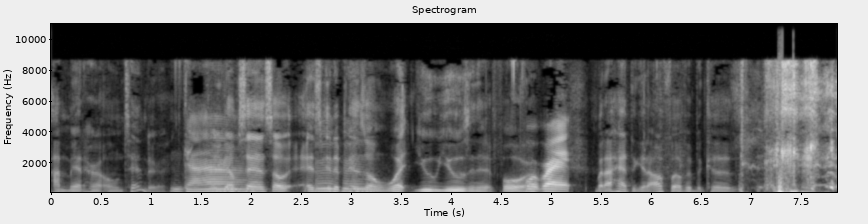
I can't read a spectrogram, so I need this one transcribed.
I met her on Tinder. You know what I'm saying? So it's, it depends Mhm. on what you using it for. For- right. But I had to get off of it because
